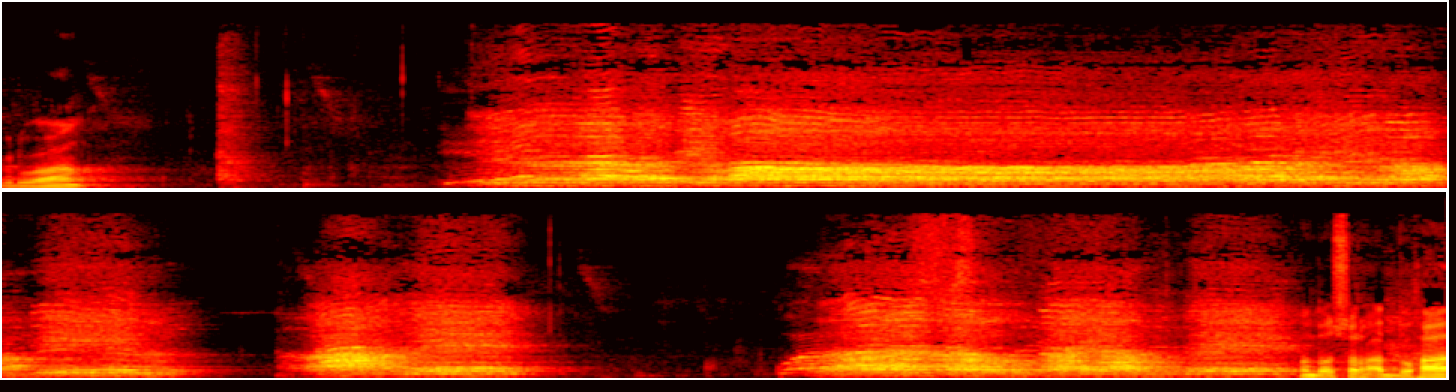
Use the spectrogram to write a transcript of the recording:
Kedua Untuk surah Ad-Duha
